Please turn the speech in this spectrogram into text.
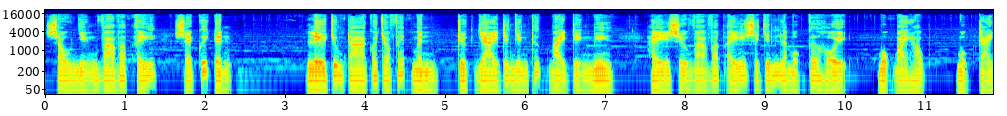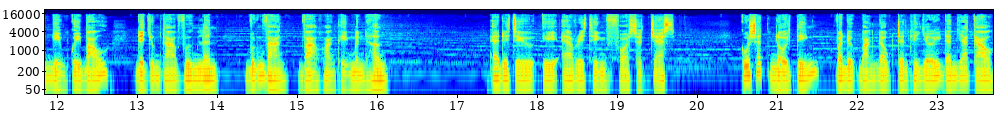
sau những va vấp ấy sẽ quyết định liệu chúng ta có cho phép mình trượt dài trên những thất bại triền miên hay sự va vấp ấy sẽ chính là một cơ hội, một bài học, một trải nghiệm quý báu để chúng ta vươn lên, vững vàng và hoàn thiện mình hơn. Attitude is Everything for Success Cuốn sách nổi tiếng và được bạn đọc trên thế giới đánh giá cao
